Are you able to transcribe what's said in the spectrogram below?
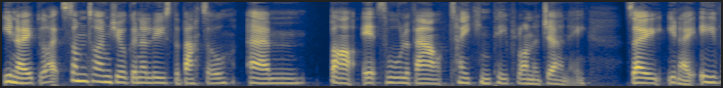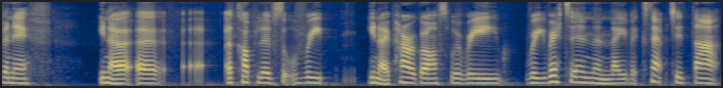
you know, like sometimes you're going to lose the battle, um, but it's all about taking people on a journey. So, you know, even if, you know, a, a- couple of sort of re, you know, paragraphs were re rewritten and they've accepted that,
